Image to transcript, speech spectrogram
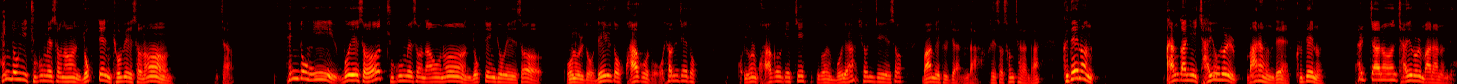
행동이 죽음에서는 욕된 교회에서는 자 행동이 뭐에서 죽음에서 나오는 욕된 교회에서 오늘도 내일도 과거도 현재도 이거는 과거겠지? 이거는 뭐야? 현재에서 마음에 들지 않는다. 그래서 성찰한다. 그대는 간간히 자유를 말하는데 그대는 활자는 자유를 말하는데.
